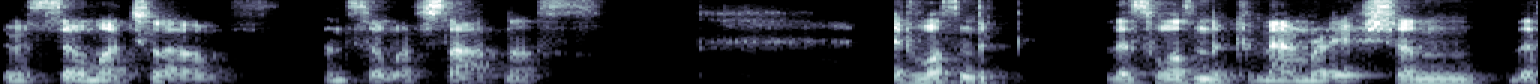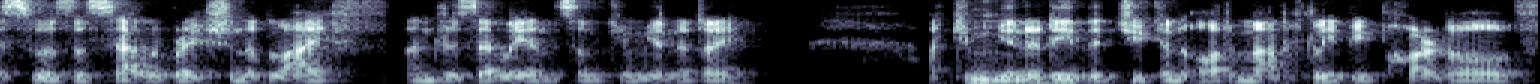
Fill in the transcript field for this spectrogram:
There was so much love and so much sadness. It wasn't a, this wasn't a commemoration. This was a celebration of life and resilience and community. A community that you can automatically be part of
